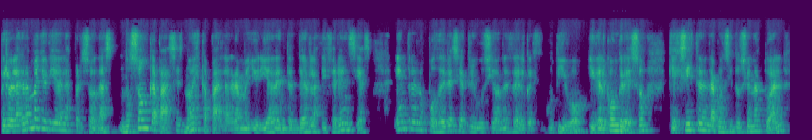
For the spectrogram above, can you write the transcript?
Pero la gran mayoría de las personas no son capaces, no es capaz la gran mayoría de entender las diferencias entre los poderes y atribuciones del Ejecutivo y del Congreso que existen en la constitución actual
